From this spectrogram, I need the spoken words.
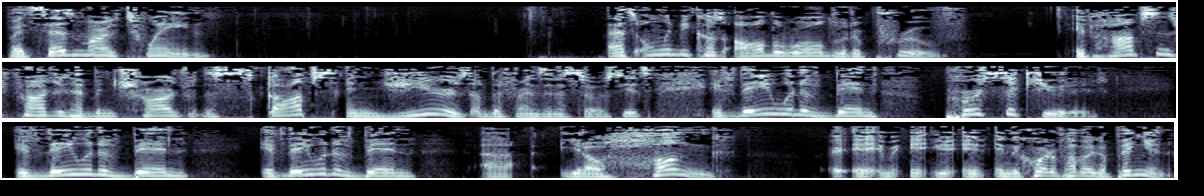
But says Mark Twain, that's only because all the world would approve. If Hobson's project had been charged with the scoffs and jeers of the friends and associates, if they would have been persecuted, if they would have been, if they would have been, uh, you know, hung in, in, in the court of public opinion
